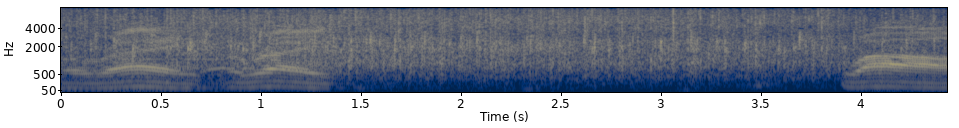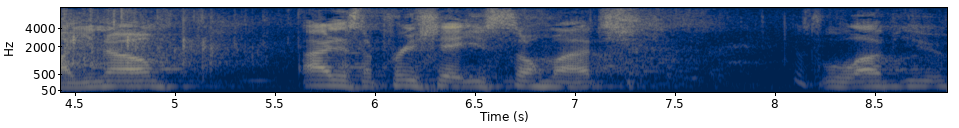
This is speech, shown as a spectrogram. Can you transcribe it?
All right, all right. Wow, you know, I just appreciate you so much. Just love you.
